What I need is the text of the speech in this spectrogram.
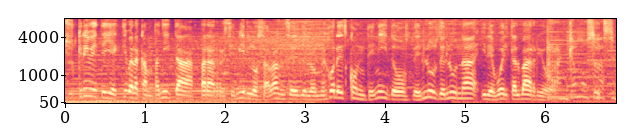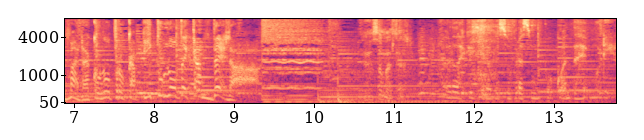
suscríbete y activa la campanita para recibir los avances de los mejores contenidos de Luz de Luna y de Vuelta al Barrio. arrancamos la semana con otro capítulo de Candela. ¿Me vas a matar? La verdad es que quiero que sufras un poco antes de morir.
